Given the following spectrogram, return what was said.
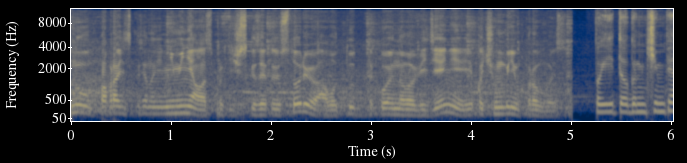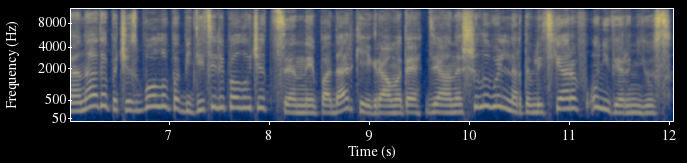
ну, по правде сказать, она не менялась практически за эту историю, а вот тут такое нововведение, и почему бы не попробовать? По итогам чемпионата по chessball у победители получат ценные подарки и грамоты. Диана Шилова, Леонард Влетьяров, Univer News.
